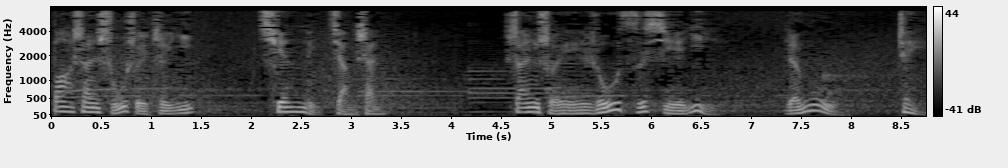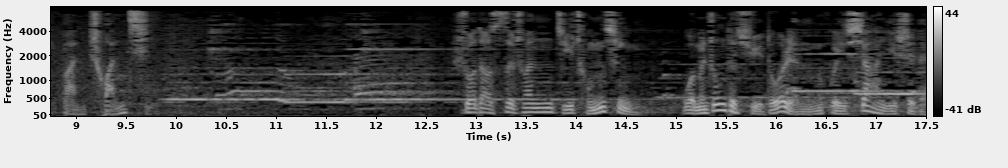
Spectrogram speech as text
巴山蜀水之一，千里江山。山水如此写意，人物这般传奇。说到四川及重庆，我们中的许多人会下意识的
